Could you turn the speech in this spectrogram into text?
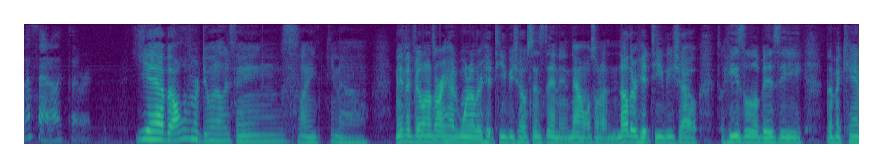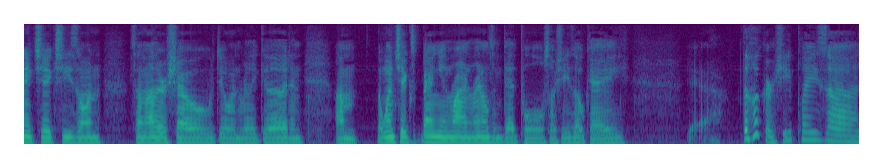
that's sad. I like that. Yeah, but all of them are doing other things. Like, you know, Nathan Fillion's already had one other hit TV show since then, and now it's on another hit TV show. So he's a little busy. The mechanic chick, she's on some other show doing really good. And um, the one chick's banging Ryan Reynolds in Deadpool, so she's okay. Yeah. The hooker, she plays uh,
